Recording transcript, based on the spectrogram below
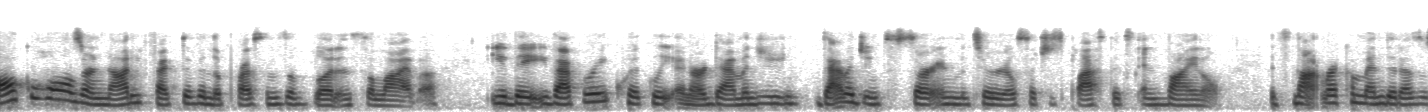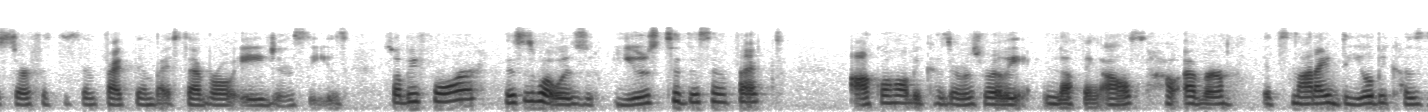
Alcohols are not effective in the presence of blood and saliva. They evaporate quickly and are damaging, damaging to certain materials such as plastics and vinyl. It's not recommended as a surface disinfectant by several agencies. So before, this is what was used to disinfect alcohol because there was really nothing else. However, it's not ideal because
